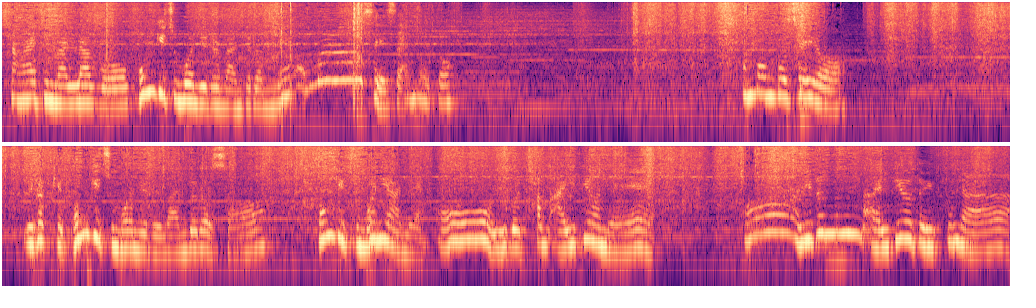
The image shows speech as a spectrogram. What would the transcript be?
상하지 말라고 공기 주머니를 만들었네. 어머 세상에도. 한번 보세요. 이렇게 공기 주머니를 만들어서 공기 주머니 안에 오 이거 참 아이디어네. 아, 이런 아이디어도 있구나.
